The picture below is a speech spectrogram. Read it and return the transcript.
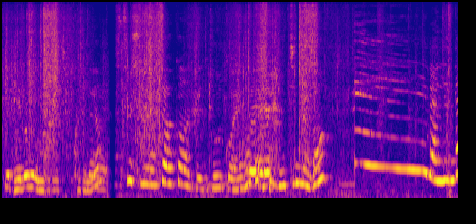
이게 대본이 움직이기 좋거든요. 네. 스트레스 쌓을까 되게 좋을 거예요. 찍는 거. 삐 날린다.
